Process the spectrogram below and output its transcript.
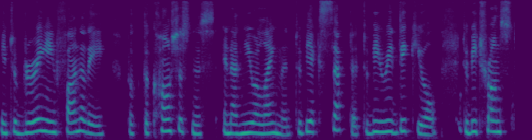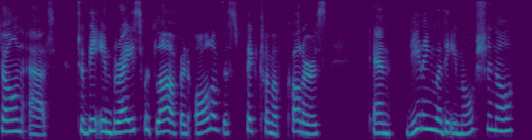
into bringing finally the, the consciousness in that new alignment to be accepted, to be ridiculed, to be thrown stone at, to be embraced with love and all of the spectrum of colors and dealing with the emotional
